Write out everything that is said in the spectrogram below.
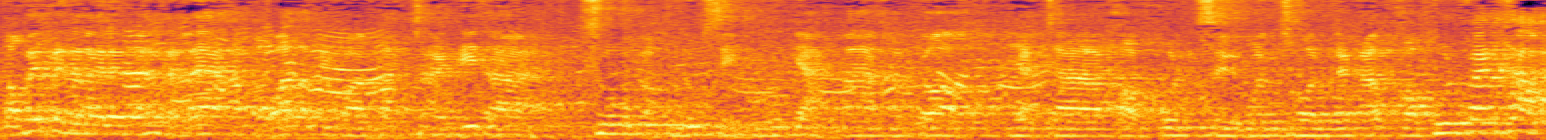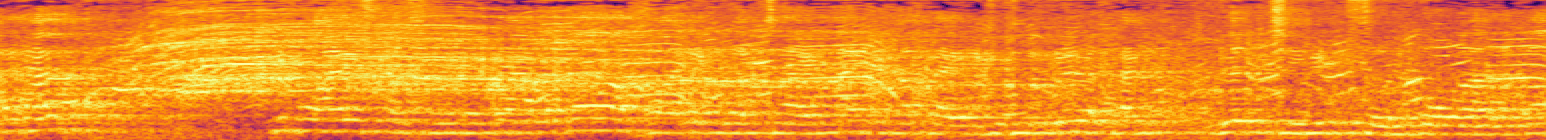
เราไม่เป็นอะไรเลยตั้งแต่แรกครับแต่ว่าเรามีความตั้งใจที่จะสู้กับทุกสิ่งทุกอย่างมากครับก็อยากจะขอบคุณสื่อมวลชนนะครับ ขอบคุณแฟนคลับนะครับที่คอยสนับสนุนงาแล้วก็คอยเป็นกำลังใจให้นะครับในทุกๆเรื่องทั้งเรื่องชีวิตส่วนตัวแล้วก็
